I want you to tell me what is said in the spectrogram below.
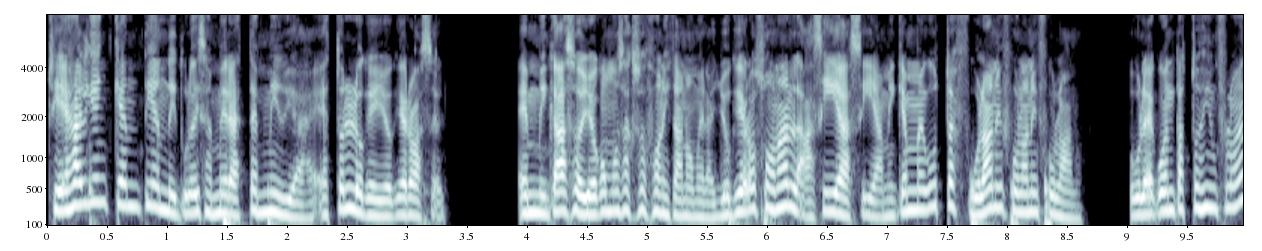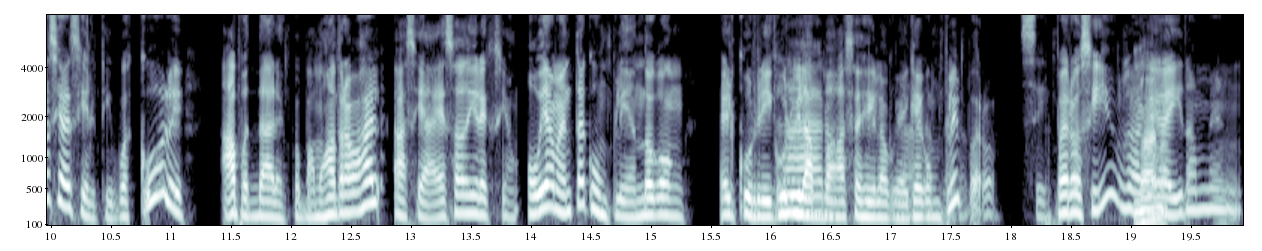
si es alguien que entiende y tú le dices, mira, este es mi viaje, esto es lo que yo quiero hacer. En mi caso, yo como saxofonista, no, mira, yo quiero sonar así, así. A mí quien me gusta es fulano y fulano y fulano. Tú le cuentas tus influencias y si el tipo es cool y, ah, pues dale, pues vamos a trabajar hacia esa dirección. Obviamente cumpliendo con el currículo y las bases y lo que hay que cumplir, claro. pero, sí. pero sí, o sea, Mano, que ahí también...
